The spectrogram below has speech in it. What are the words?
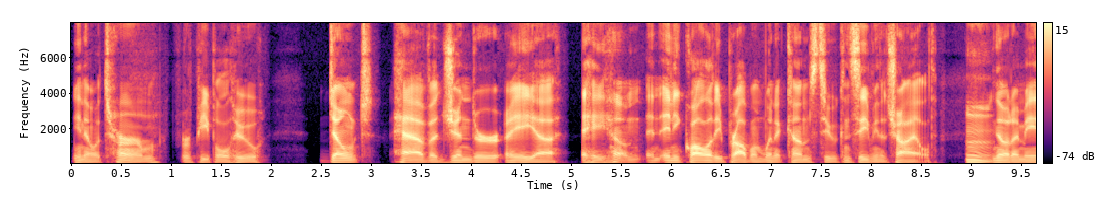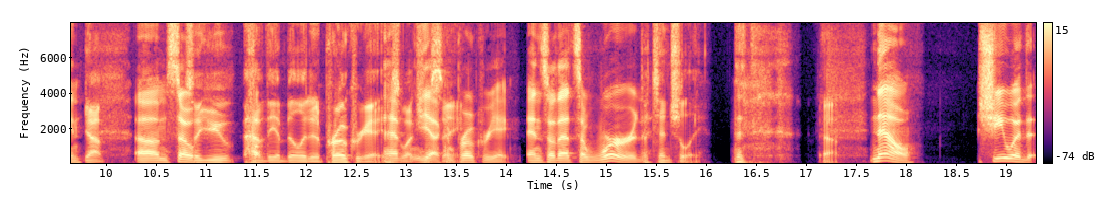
you know, a term for people who don't have a gender a uh, a um an inequality problem when it comes to conceiving a child. Mm. You know what I mean? Yeah. Um, so, So you have the ability to procreate, is have- yeah, saying. can procreate, and so that's a word Potentially. yeah. Now, she would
